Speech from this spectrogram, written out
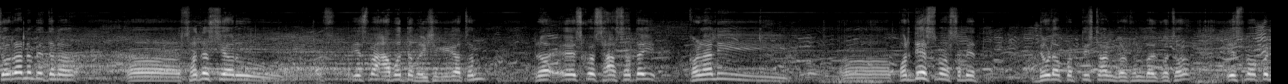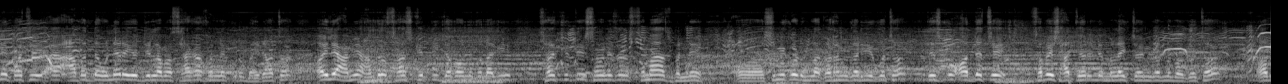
चौरानब्बेजना सदस्यहरू यसमा आबद्ध भइसकेका छन् र यसको साथसाथै कर्णाली प्रदेशमा समेत देउडा प्रतिष्ठान गठन भएको छ। यसमा पनि पछि आबद्ध हुने र यो जिल्लामा शाखा खोल्ने कुरो भइरहेछ। अहिले हामी हाम्रो संस्कृति जगाउनको लागि संस्कृति संरक्षण समाज भन्ने सिमिकोट हुम्ला गठन गरिएको छ। त्यसको अध्यक्ष सबै साथीहरूले मलाई चयन गर्नुभएको छ। अब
